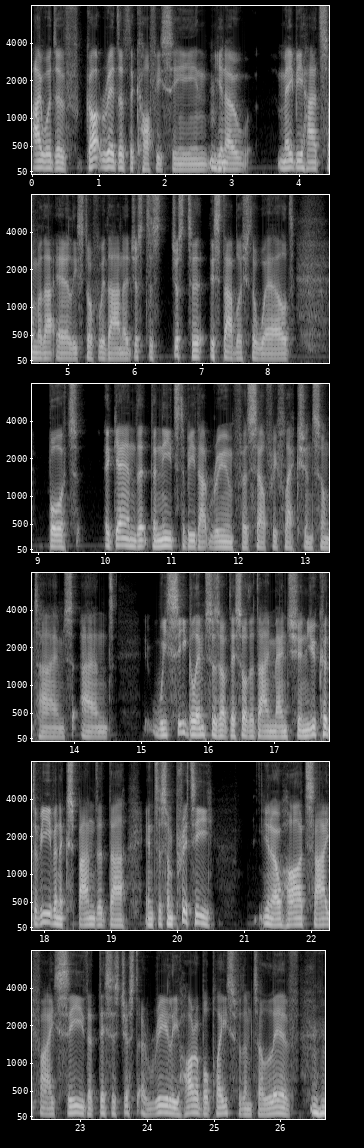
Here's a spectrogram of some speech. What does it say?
i would have got rid of the coffee scene mm-hmm. you know maybe had some of that early stuff with Anna just to just to establish the world. But again, that there needs to be that room for self reflection sometimes, and we see glimpses of this other dimension. You could have even expanded that into some pretty, you know, hard sci-fi. See that this is just a really horrible place for them to live. Mm-hmm.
